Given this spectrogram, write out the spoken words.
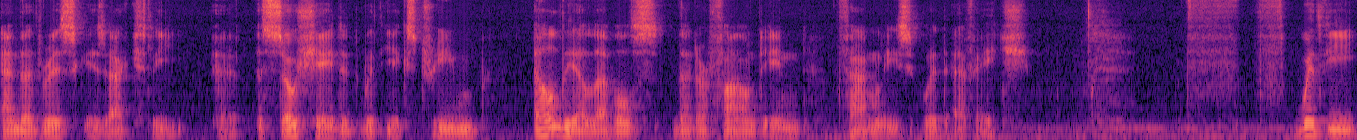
and that risk is actually uh, associated with the extreme LDL levels that are found in families with FH. F with the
